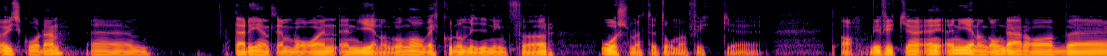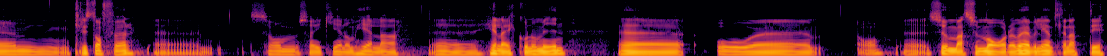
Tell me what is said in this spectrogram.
Öjsgården där det egentligen var en, en genomgång av ekonomin inför årsmötet då man fick eh, ja, vi fick en, en genomgång där av Kristoffer eh, som, som gick igenom hela, hela ekonomin. Och eh, ja, eh, Summa summarum är väl egentligen att det,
